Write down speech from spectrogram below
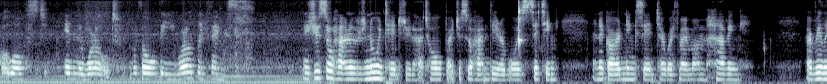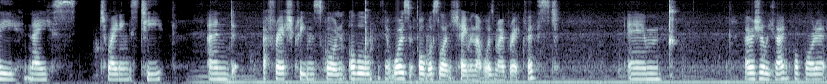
got lost in the world with all the worldly things. And it just so happened, there was no intent to do that at all, but I just so happened there I was sitting in a gardening centre with my mum having a really nice Twinings tea and a fresh cream scone, although it was almost lunchtime and that was my breakfast. Um, I was really thankful for it.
